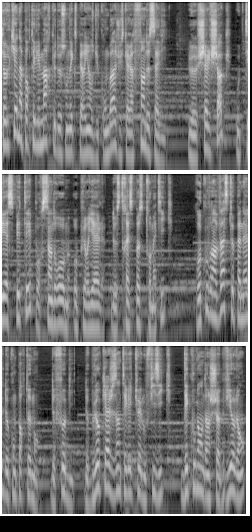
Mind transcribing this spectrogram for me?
Tolkien a porté les marques de son expérience du combat jusqu'à la fin de sa vie. Le shell shock, ou TSPT pour syndrome au pluriel de stress post-traumatique, recouvre un vaste panel de comportements, de phobies, de blocages intellectuels ou physiques découlant d'un choc violent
